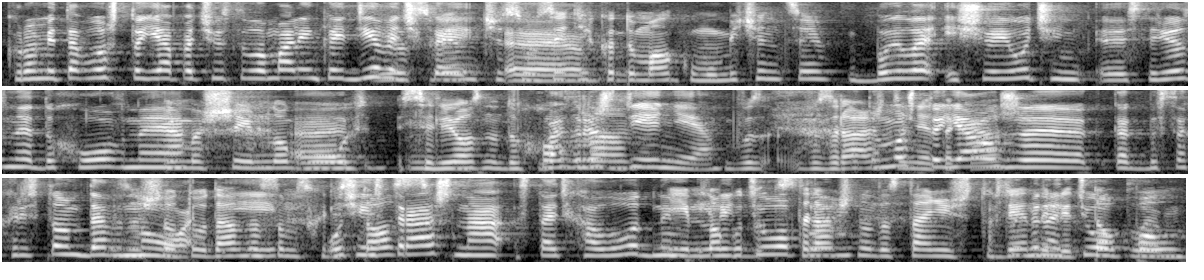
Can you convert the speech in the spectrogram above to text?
кроме того, что я почувствовала маленькой девочкой, э, было еще и очень э, серьезное духовное и много сериозна духовна возрождение. Потому что я уже как бы со Христом давно. Очень страшно стать холодным или много теплым. страшно да станеш студен особено или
